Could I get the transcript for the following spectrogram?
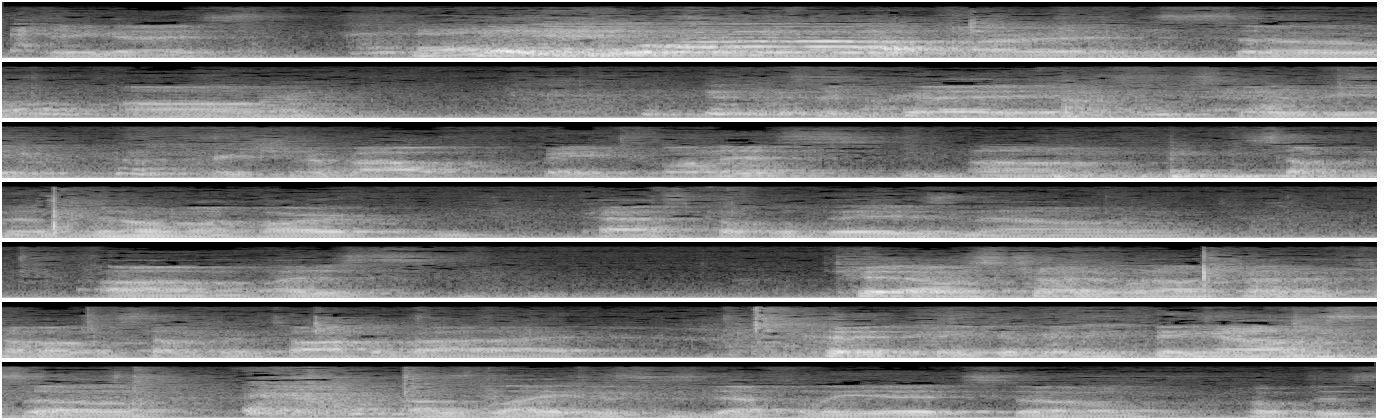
Hey guys. Hey. Alright, so um, today I'm going to be preaching about faithfulness. Um, something that's been on my heart the past couple days now. And, um, I just could, I was trying to, when I was trying to come up with something to talk about, I couldn't think of anything else. So I was like, this is definitely it. So hope this,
